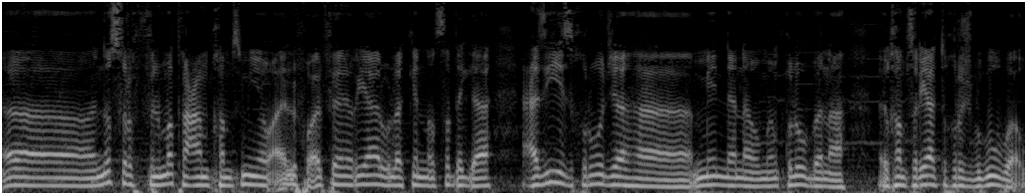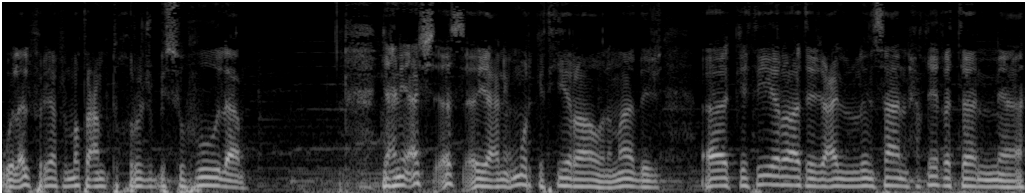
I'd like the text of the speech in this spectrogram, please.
آه نصرف في المطعم 500 و1000 و2000 ريال ولكن الصدقة عزيز خروجها مننا ومن قلوبنا. الخمس ريال تخرج بقوة والألف ريال في المطعم تخرج بسهولة. يعني أش أس يعني أمور كثيرة ونماذج. كثيرة تجعل الإنسان حقيقة آه،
